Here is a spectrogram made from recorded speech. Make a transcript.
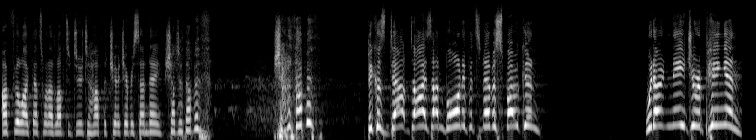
I feel like that's what I'd love to do to half the church every Sunday. Shutteth uppeth, shutteth uppeth. Because doubt dies unborn if it's never spoken. We don't need your opinion.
